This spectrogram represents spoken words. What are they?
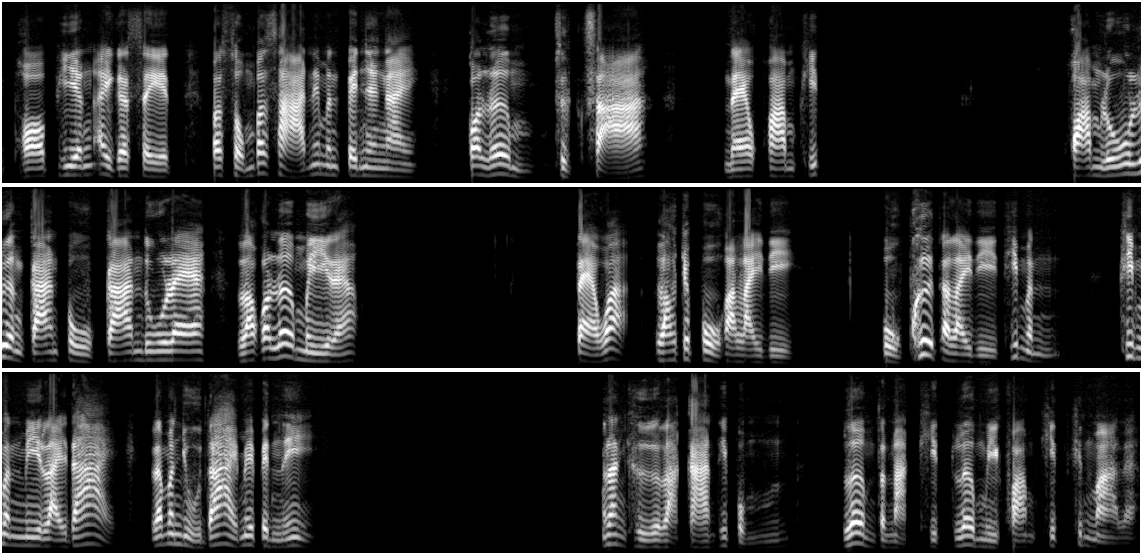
ตรพอเพียงไอเกษตรผสมผสานนี่มันเป็นยังไง ก็เริ่มศึกษาแนวความคิด ความรู้เรื่องการปลูกการดูแล เราก็เริ่มมีแล้ว แต่ว่าเราจะปลูกอะไรดี ปลูกพืชอะไรดีที่มันที่มันมีรายได้ แล้วมันอยู่ได้ไม่เป็นหนี้นั่นคือหลักการที่ผมเริ่มตระหนักคิด เริ่มมีความคิดขึ้นมาแล้ว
